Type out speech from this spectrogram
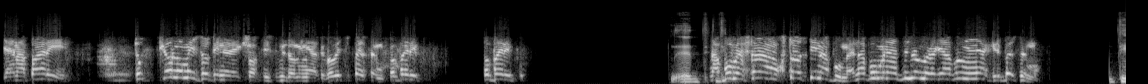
για να πάρει. Το, ποιο νομίζετε ότι είναι έξω αυτή τη στιγμή το μηνιάτικο, έτσι πέστε μου, το περίπου. Το περίπου. Ε, Να πούμε 7, 8, τι να πούμε. Να πούμε ένα τι νούμερο για να πούμε μια άκρη, πέστε μου. τι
